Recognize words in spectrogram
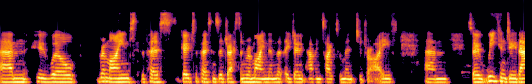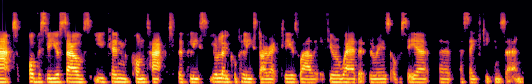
um, who will remind the person, go to the person's address and remind them that they don't have entitlement to drive. Um, so we can do that. Obviously yourselves, you can contact the police, your local police directly as well, if you're aware that there is obviously a, a, a safety concern.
